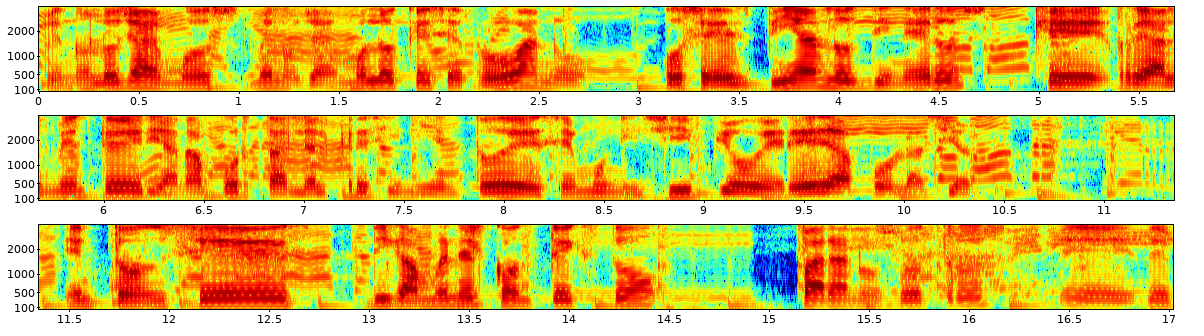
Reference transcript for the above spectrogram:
pues no lo llamemos, bueno, llamemos lo que se roban o, o se desvían los dineros que realmente deberían aportarle al crecimiento de ese municipio, vereda, población. Entonces, digamos en el contexto para nosotros, eh, de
